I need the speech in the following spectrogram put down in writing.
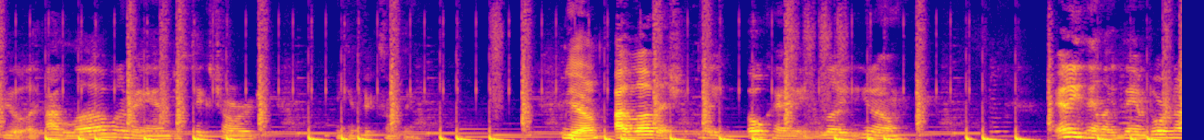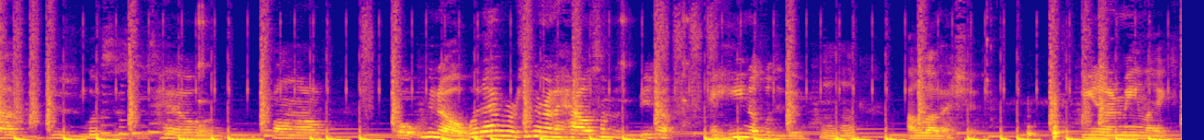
feel like I love when a man just takes charge and can fix something. Yeah. I love that shit. Like, okay, like, you know, anything like damn doorknob know, whatever, something around the house, something, you know, and he knows what to do. Mm-hmm. I love that shit. You know what I mean? Like,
